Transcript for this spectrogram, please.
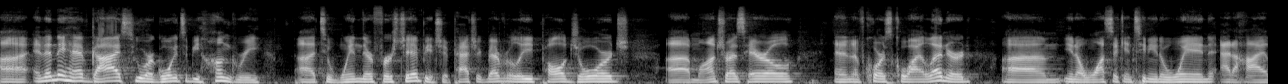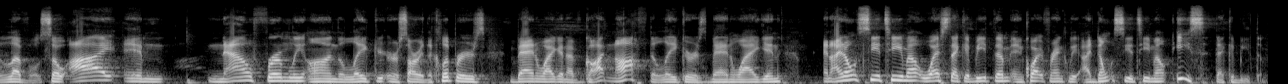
Uh, and then they have guys who are going to be hungry uh, to win their first championship. Patrick Beverley, Paul George, uh, Montrezl Harrell, and of course Kawhi Leonard. Um, you know, wants to continue to win at a high level. So I am now firmly on the Lakers, or sorry, the Clippers bandwagon. I've gotten off the Lakers bandwagon, and I don't see a team out west that could beat them. And quite frankly, I don't see a team out east that could beat them.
